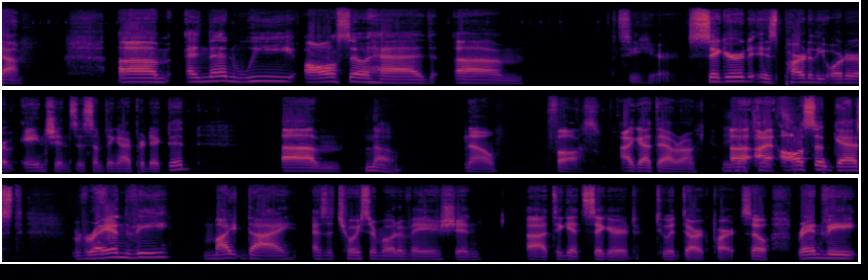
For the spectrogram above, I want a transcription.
yeah um and then we also had um let's see here sigurd is part of the order of ancients is something i predicted um no, no false i got that wrong he Uh, I also guessed Randvi might die as a choice or motivation uh, to get Sigurd to a dark part. So Randvi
